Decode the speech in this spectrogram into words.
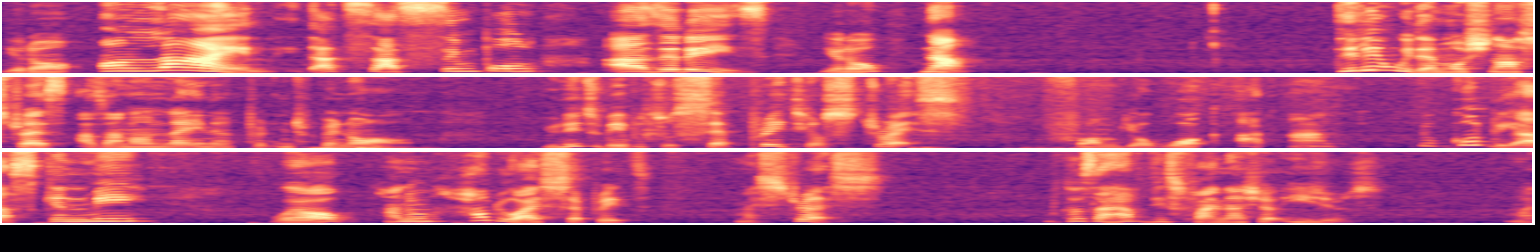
you know, online. That's as simple as it is, you know. Now, dealing with emotional stress as an online entrepreneur, you need to be able to separate your stress from your work at hand. You could be asking me, well, Hanu, how do I separate my stress? Because I have these financial issues. My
